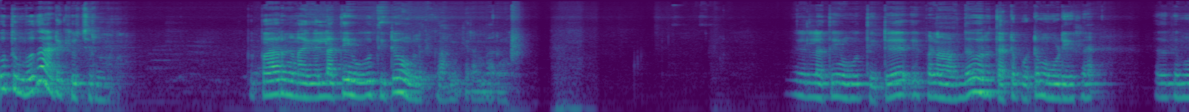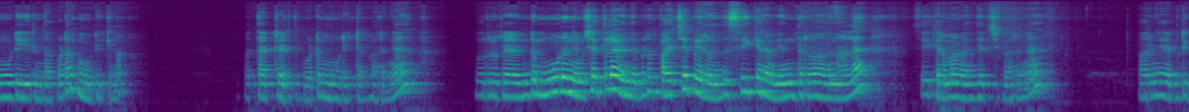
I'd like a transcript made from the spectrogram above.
ஊற்றும் போது அடக்கி வச்சிடணும். இப்போ பாருங்கள் நான் எல்லாத்தையும் ஊற்றிட்டு உங்களுக்கு காமிக்கிறேன் பாருங்கள் எல்லாத்தையும் ஊற்றிட்டு இப்போ நான் வந்து ஒரு தட்டு போட்டு மூடிடுறேன். அதுக்கு மூடி இருந்தால் கூட மூடிக்கலாம். இப்போ தட்டு எடுத்து போட்டு மூடிட்டேன் பாருங்கள் ஒரு ரெண்டு மூணு நிமிஷத்தில் வெந்துவிடும் பச்சை பயிறு வந்து சீக்கிரம் வெந்துடும் அதனால் சீக்கிரமாக வெந்துருச்சு பாருங்கள் பாருங்கள் எப்படி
